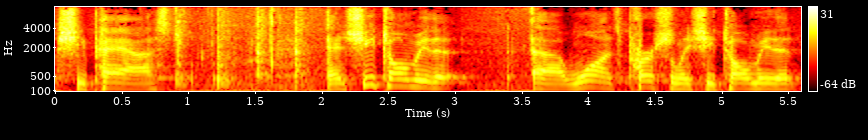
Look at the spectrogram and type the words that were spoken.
she passed. And she told me that uh, once personally, she told me that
